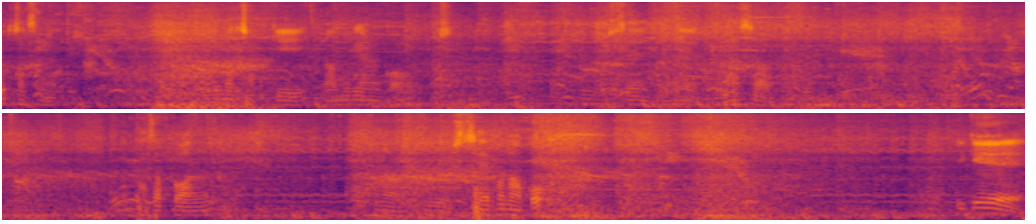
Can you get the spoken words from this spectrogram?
이것도 작살나. 오르막이 잡기, 마무리하는 거. 둘, 셋, 넷, 다섯. 한 다섯 번. 하나, 둘, 세 번 하고. 이게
